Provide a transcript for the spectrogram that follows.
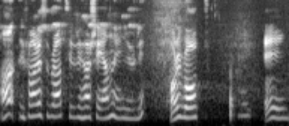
ja, vi får ha det så bra tills vi hörs igen i juli. Ha det gott! Hey.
